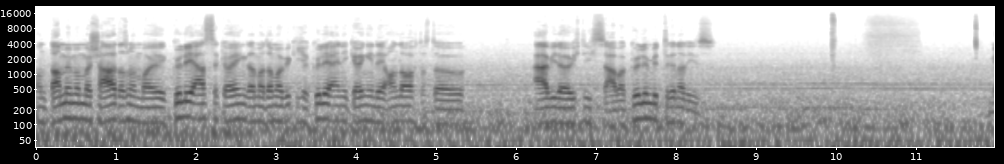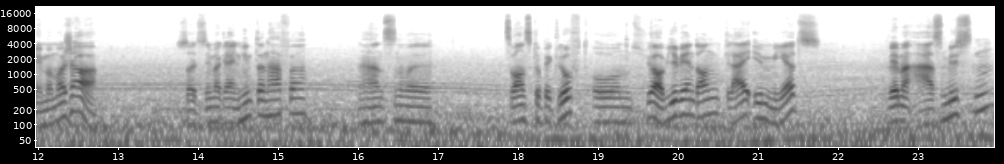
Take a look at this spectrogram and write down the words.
Und dann müssen wir mal schauen, dass wir mal Gülle rausgehen, dass wir da mal wirklich eine Gülle reingehen in die Anlage, dass da auch wieder richtig sauber Gülle mit drin ist. Müssen wir mal schauen. So, jetzt nehmen wir gleich einen Hinternhafer. Dann haben sie nochmal 20 Kubik Luft und ja, wir werden dann gleich im März, wenn wir ausmisten,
